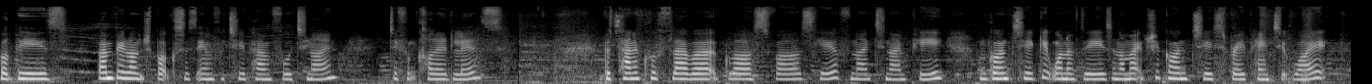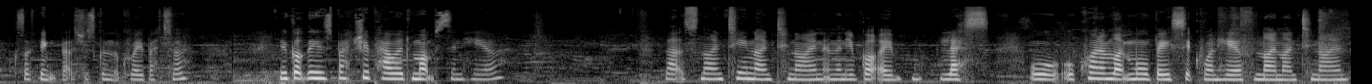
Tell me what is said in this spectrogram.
Got these Bamboo lunch boxes in for £2.49, different coloured lids. Botanical flower glass vase here for 99p. I'm going to get one of these and I'm actually going to spray paint it white because I think that's just going to look way better. You've got these battery powered mops in here. That's 19.99 and then you've got a less or, or kind of like more basic one here for 9.99.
